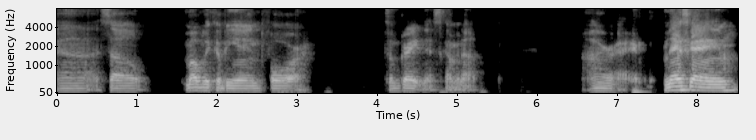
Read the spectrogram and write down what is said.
Uh, so Mobley could be in for some greatness coming up. All right. Next game,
